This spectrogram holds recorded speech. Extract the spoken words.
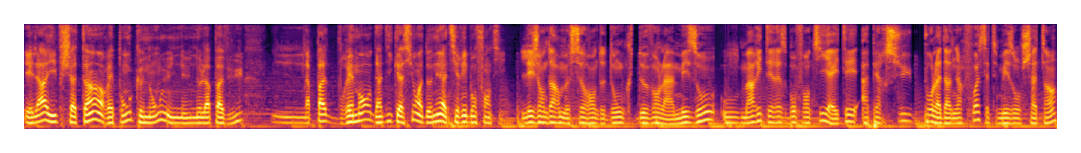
Et là, Yves Chatin répond que non, il ne l'a pas vue n'a pas vraiment d'indication à donner à Thierry Bonfanti. Les gendarmes se rendent donc devant la maison où Marie-Thérèse Bonfanti a été aperçue pour la dernière fois, cette maison châtain.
